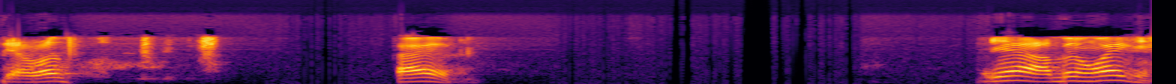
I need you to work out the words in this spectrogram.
Yeah, well. Hey. Yeah, I've been waiting.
